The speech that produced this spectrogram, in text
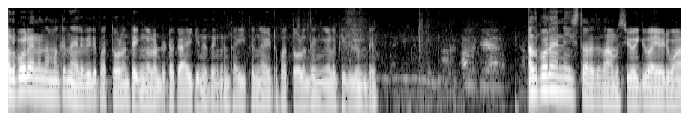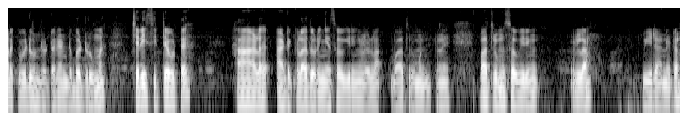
അതുപോലെ തന്നെ നമുക്ക് നിലവിൽ പത്തോളം തെങ്ങുകളുണ്ട് കേട്ടോ. കായ്ക്കുന്ന തെങ്ങും തൈത്തെങ്ങായിട്ട് പത്തോളം തെങ്ങുകളൊക്കെ ഇതിലുണ്ട്. അതുപോലെ തന്നെ ഈ സ്ഥലത്ത് താമസയോഗ്യമായ ഒരു വാർക്ക് വീടും ഉണ്ട് കേട്ടോ. രണ്ട് ബെഡ്റൂം ചെറിയ സിറ്റ് ഔട്ട് ഹാൾ അടുക്കള തുടങ്ങിയ സൗകര്യങ്ങളുള്ള ബാത്റൂം ബാത്റൂം സൗകര്യം ഉള്ള വീടാണ് കേട്ടോ.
